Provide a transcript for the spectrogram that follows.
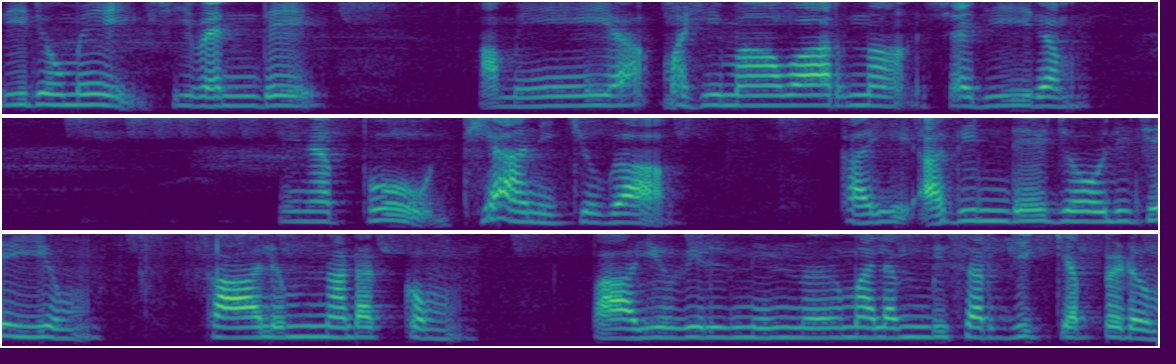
തിരുമേ ശിവന്റെ അമേയ മഹിമാവാർന്ന ശരീരം. നിനപ്പു ധ്യാനിക്കുക. കൈ അതിന്റെ ജോലി ചെയ്യും. കാലും നടക്കും. പായുവിൽ നിന്ന് മലം വിസർജിക്കപ്പെടും.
